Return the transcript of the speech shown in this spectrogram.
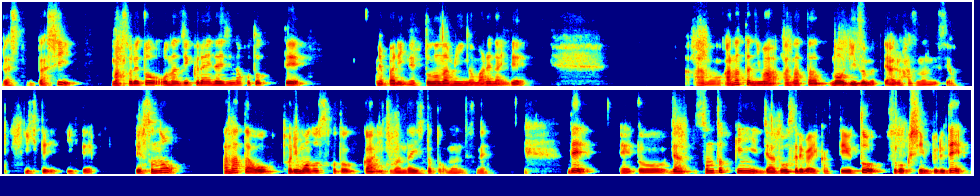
だし、だしまあそれと同じくらい大事なことって、やっぱりネットの波に飲まれないで、あの、あなたにはあなたのリズムってあるはずなんですよ。生きていて。で、そのあなたを取り戻すことが一番大事だと思うんですね。で、えっ、ー、と、じゃあ、その時に、じゃあどうすればいいかっていうと、すごくシンプルで、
